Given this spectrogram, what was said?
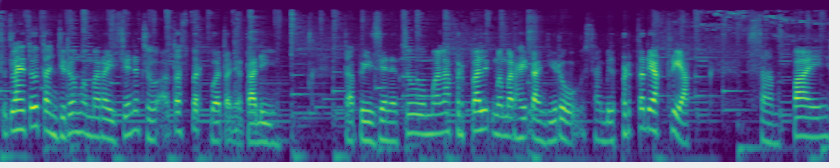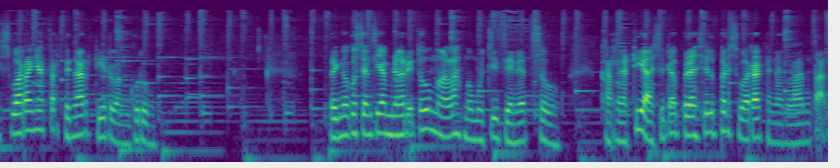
Setelah itu Tanjiro memarahi Zenitsu atas perbuatannya tadi. Tapi Zenitsu malah berbalik memarahi Tanjiro sambil berteriak-teriak sampai suaranya terdengar di ruang guru. Rengoku Sensei yang mendengar itu malah memuji Zenitsu karena dia sudah berhasil bersuara dengan lantang.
